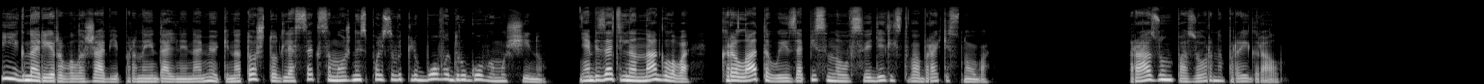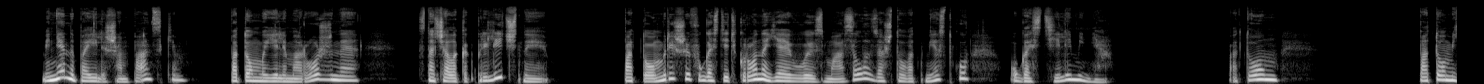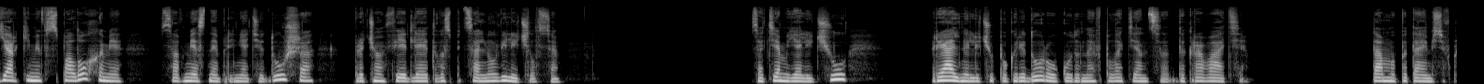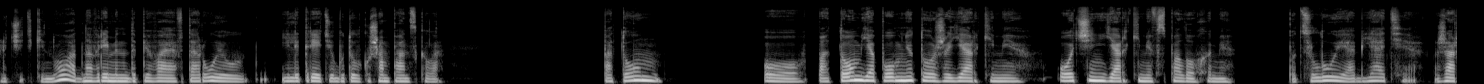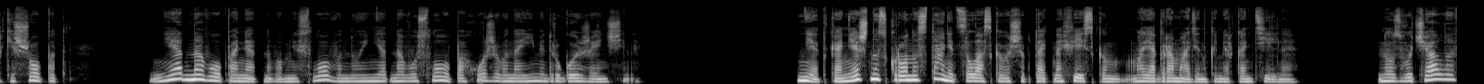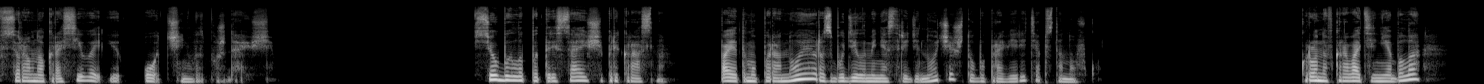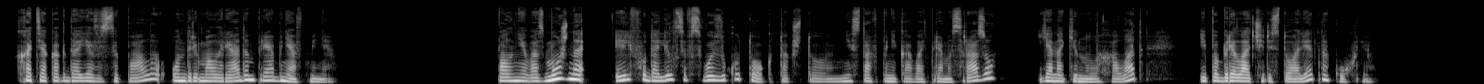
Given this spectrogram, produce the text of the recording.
И игнорировала жабьи параноидальные намеки на то, что для секса можно использовать любого другого мужчину, не обязательно наглого, крылатого и записанного в свидетельство о браке сноба. Разум позорно проиграл. Меня напоили шампанским, потом мы ели мороженое, сначала как приличные, потом, решив угостить Крона, я его измазала, за что в отместку угостили меня. Потом... Потом яркими всполохами совместное принятие душа, причем фей для этого специально увеличился — Затем я лечу, реально лечу по коридору, укутанная в полотенце, до кровати. Там мы пытаемся включить кино, одновременно допивая вторую или третью бутылку шампанского. Потом... О, потом я помню тоже яркими, очень яркими всполохами. Поцелуи, объятия, жаркий шепот. Ни одного понятного мне слова, но и ни одного слова, похожего на имя другой женщины. Нет, конечно, скрона станется ласково шептать на фейском «моя громадинка меркантильная», но звучало все равно красиво и очень возбуждающе. Все было потрясающе прекрасно, поэтому паранойя разбудила меня среди ночи, чтобы проверить обстановку. Крона в кровати не было, хотя, когда я засыпала, он дремал рядом, приобняв меня. Вполне возможно, эльф удалился в свой закуток, так что, не став паниковать прямо сразу, я накинула халат и побрела через туалет на кухню.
